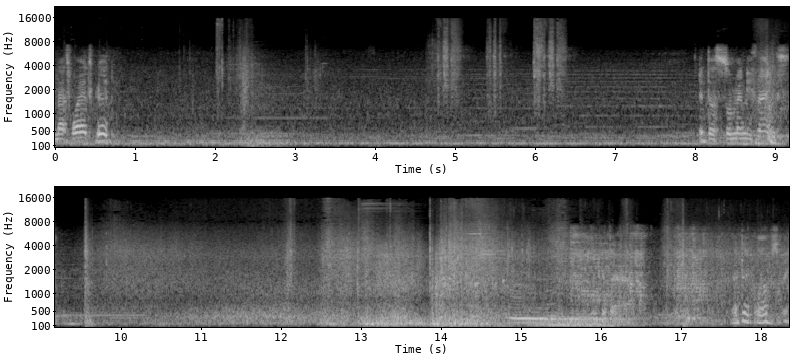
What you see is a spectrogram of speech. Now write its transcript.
And that's why it's good. It does so many things. Look at that. That dick loves me.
